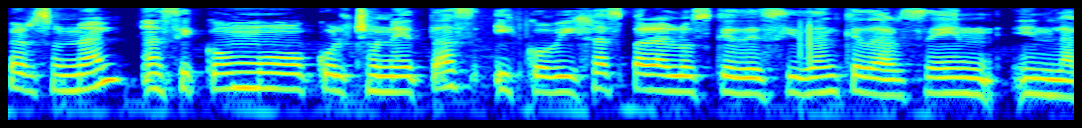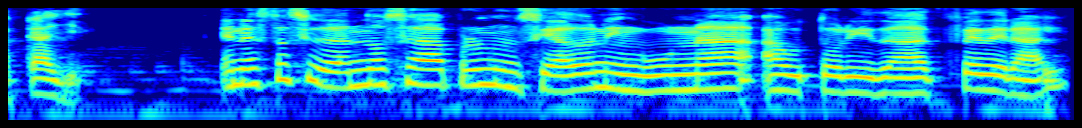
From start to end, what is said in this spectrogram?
personal, así como colchonetas y cobijas para los que decidan quedarse en la calle. En esta ciudad no se ha pronunciado ninguna autoridad federal,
